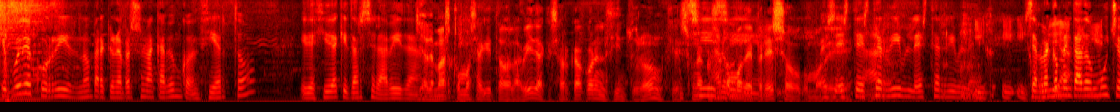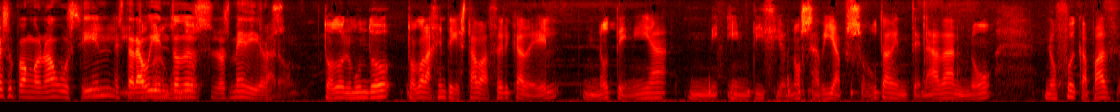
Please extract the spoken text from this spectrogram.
¿Qué puede ocurrir, no? Para que una persona acabe un concierto y decida quitarse la vida. Y además, ¿cómo se ha quitado la vida? Que se ha ahorcado con el cinturón, que es una Sí, cosa sí. como de preso. Como Es, de... este es terrible, es terrible. Y- y- y Se habrá comentado ayer- mucho, supongo, ¿no, Agustín? Sí, Estará hoy en mundo- todos los medios. todo el mundo, toda la gente que estaba cerca de él no tenía ni indicio, no sabía absolutamente nada, no no fue capaz,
